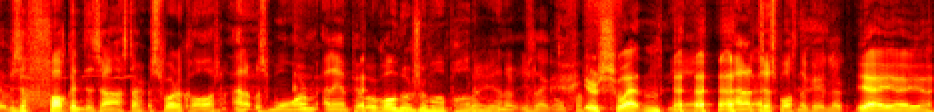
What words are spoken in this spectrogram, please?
it was a fucking disaster, I swear to God. And it was warm, and then people were going, "There's your mom, Paddy," and it was like, "Oh, for You're sweating. yeah," and it just wasn't a good look. Yeah, yeah, yeah.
